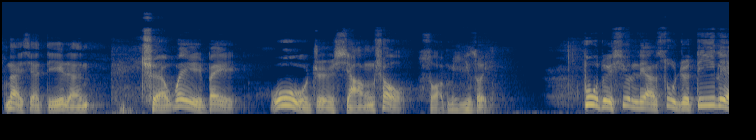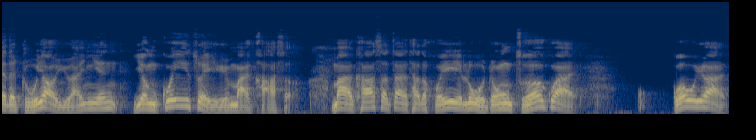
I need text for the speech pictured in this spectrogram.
那些敌人却未被物质享受。所迷醉，部队训练素质低劣的主要原因应归罪于麦克阿瑟。麦克阿瑟在他的回忆录中责怪国务院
